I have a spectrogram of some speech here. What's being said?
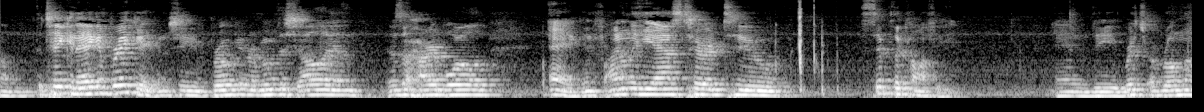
um, to take an egg and break it, and she broke it, removed the shell, and it was a hard-boiled egg. And finally, he asked her to sip the coffee. And the rich aroma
